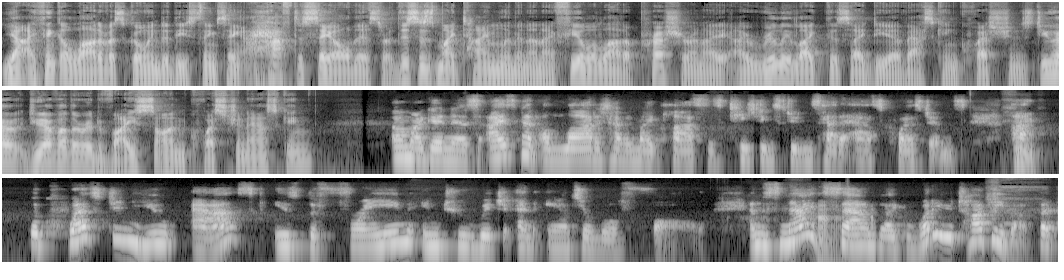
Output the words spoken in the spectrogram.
Yeah, I think a lot of us go into these things saying, I have to say all this, or this is my time limit, and I feel a lot of pressure. And I, I really like this idea of asking questions. Do you have do you have other advice on question asking? Oh my goodness. I spent a lot of time in my classes teaching students how to ask questions. Uh, hmm. Uh, the question you ask is the frame into which an answer will fall. And this might huh. sound like, what are you talking about? But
